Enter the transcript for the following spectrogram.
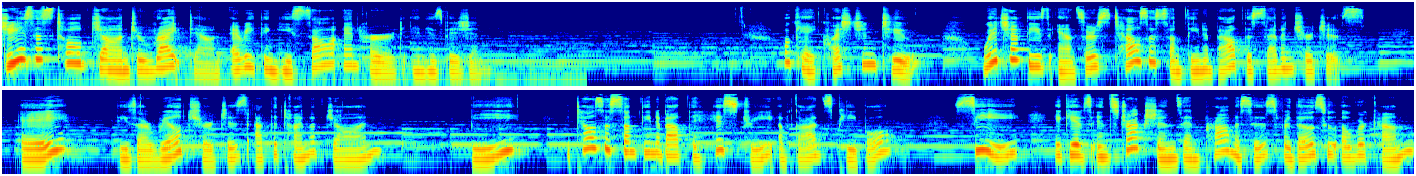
Jesus told John to write down everything he saw and heard in his vision. Okay, question two. Which of these answers tells us something about the seven churches? A. These are real churches at the time of John. B. It tells us something about the history of God's people. C. It gives instructions and promises for those who overcome.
